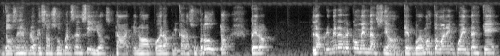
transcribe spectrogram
dos ejemplos que son súper sencillos, cada quien no va a poder aplicar a su producto, pero la primera recomendación que podemos tomar en cuenta es que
